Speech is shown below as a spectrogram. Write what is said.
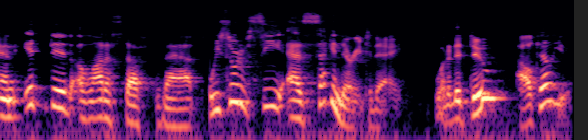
And it did a lot of stuff that we sort of see as secondary today. What did it do? I'll tell you.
